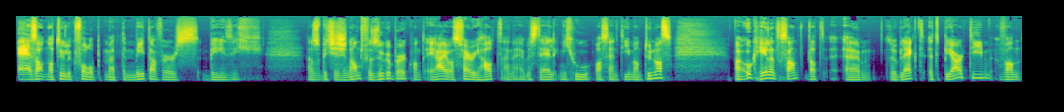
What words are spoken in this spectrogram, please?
Hij zat natuurlijk volop met de metaverse bezig. Dat is een beetje gênant voor Zuckerberg, want AI was very hot en hij wist eigenlijk niet goed wat zijn team aan het doen was. Maar ook heel interessant dat, ehm, zo blijkt, het PR-team van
